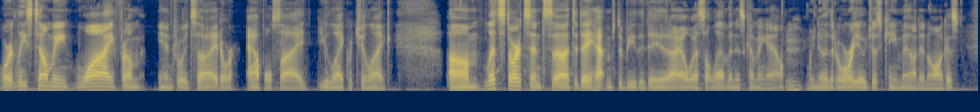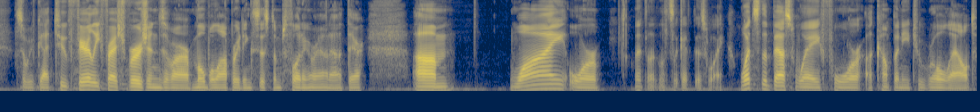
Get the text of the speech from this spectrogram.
or at least tell me why, from Android side or Apple side, you like what you like. Um, let's start since uh, today happens to be the day that iOS 11 is coming out. Mm. We know that Oreo just came out in August. So we've got two fairly fresh versions of our mobile operating systems floating around out there. Um, why, or let, let, us look at it this way what's the best way for a company to roll out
